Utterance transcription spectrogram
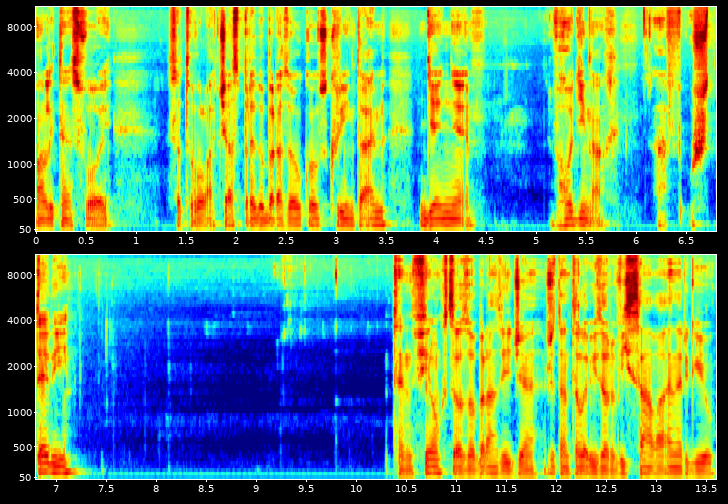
mali ten svoj, sa to volá čas pred obrazovkou, screen time, denne v hodinách. A už vtedy ten film chcel zobraziť, že, že ten televízor vysáva energiu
